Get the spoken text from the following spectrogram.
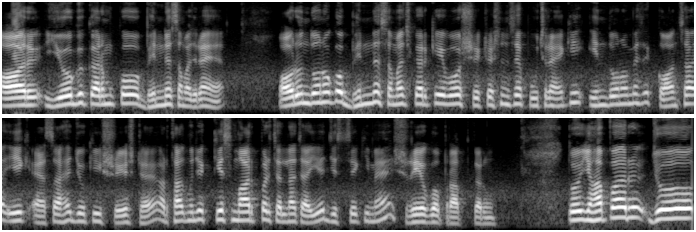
और योग कर्म को भिन्न समझ रहे हैं। और उन दोनों को भिन्न समझ करके वो श्री कृष्ण से पूछ रहे हैं कि इन दोनों में से कौन सा एक ऐसा है जो कि श्रेष्ठ है? अर्थात मुझे किस मार्ग पर चलना चाहिए जिससे कि मैं श्रेय को प्राप्त करूँ? तो यहाँ पर जो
